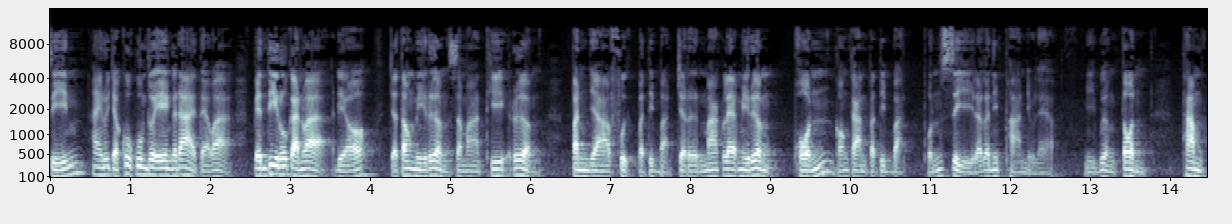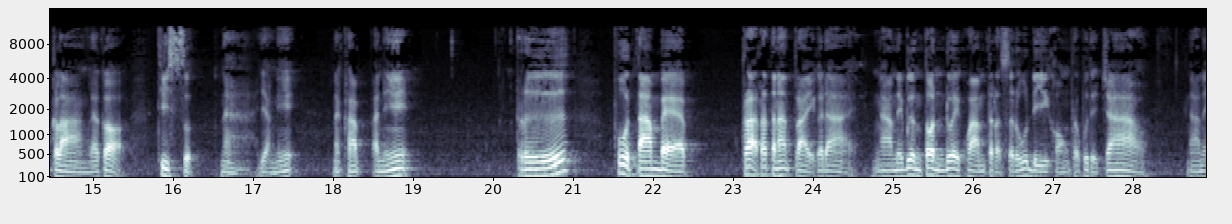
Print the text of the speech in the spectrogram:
ศีลให้รู้จักควบคุมตัวเองก็ได้ แต่ว่าเป็นที่รู้กันว่า เดี๋ยวจะต้องมีเรื่องสมาธิเรื่องปัญญาฝึกปฏิบัติเจริญมากและมีเรื่องผลของการปฏิบัติผลสี่แล้วก็นิพพานอยู่แล้ว มีเบื้องต้นท่ามกลางแล้วก็ที่สุด นะอย่างนี้นะครับ อันนี้ หรือพูดตามแบบพระรัตนตรัยก็ได้ งามในเบื้องต้นด้วยความตรัสรู้ดีของพระพุทธเจ้า งามใน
